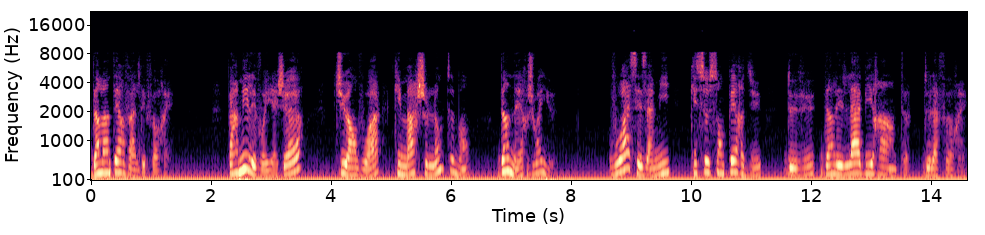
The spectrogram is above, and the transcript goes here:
dans l'intervalle des forêts. Parmi les voyageurs, tu en vois qui marchent lentement, d'un air joyeux. Vois ces amis qui se sont perdus de vue dans les labyrinthes de la forêt,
